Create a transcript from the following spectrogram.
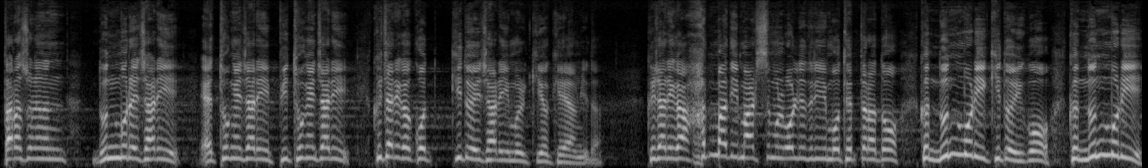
따라서 우리는 눈물의 자리, 애통의 자리, 비통의 자리, 그 자리가 곧 기도의 자리임을 기억해야 합니다. 그 자리가 한마디 말씀을 올려드리지 못했더라도 그 눈물이 기도이고 그 눈물이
